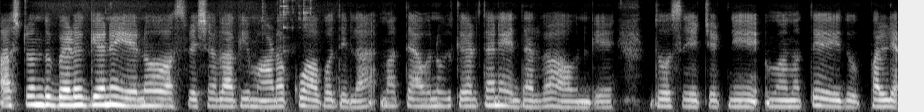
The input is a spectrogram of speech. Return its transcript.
ಅಷ್ಟೊಂದು ಬೆಳಗ್ಗೆನೇ ಏನೂ ಸ್ಪೆಷಲಾಗಿ ಮಾಡೋಕ್ಕೂ ಆಗೋದಿಲ್ಲ. ಮತ್ತು ಅವನು ಕೇಳ್ತಾನೆ ಇದ್ದಲ್ವ ಅವನಿಗೆ ದೋಸೆ ಚಟ್ನಿ ಮತ್ತು ಇದು ಪಲ್ಯ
